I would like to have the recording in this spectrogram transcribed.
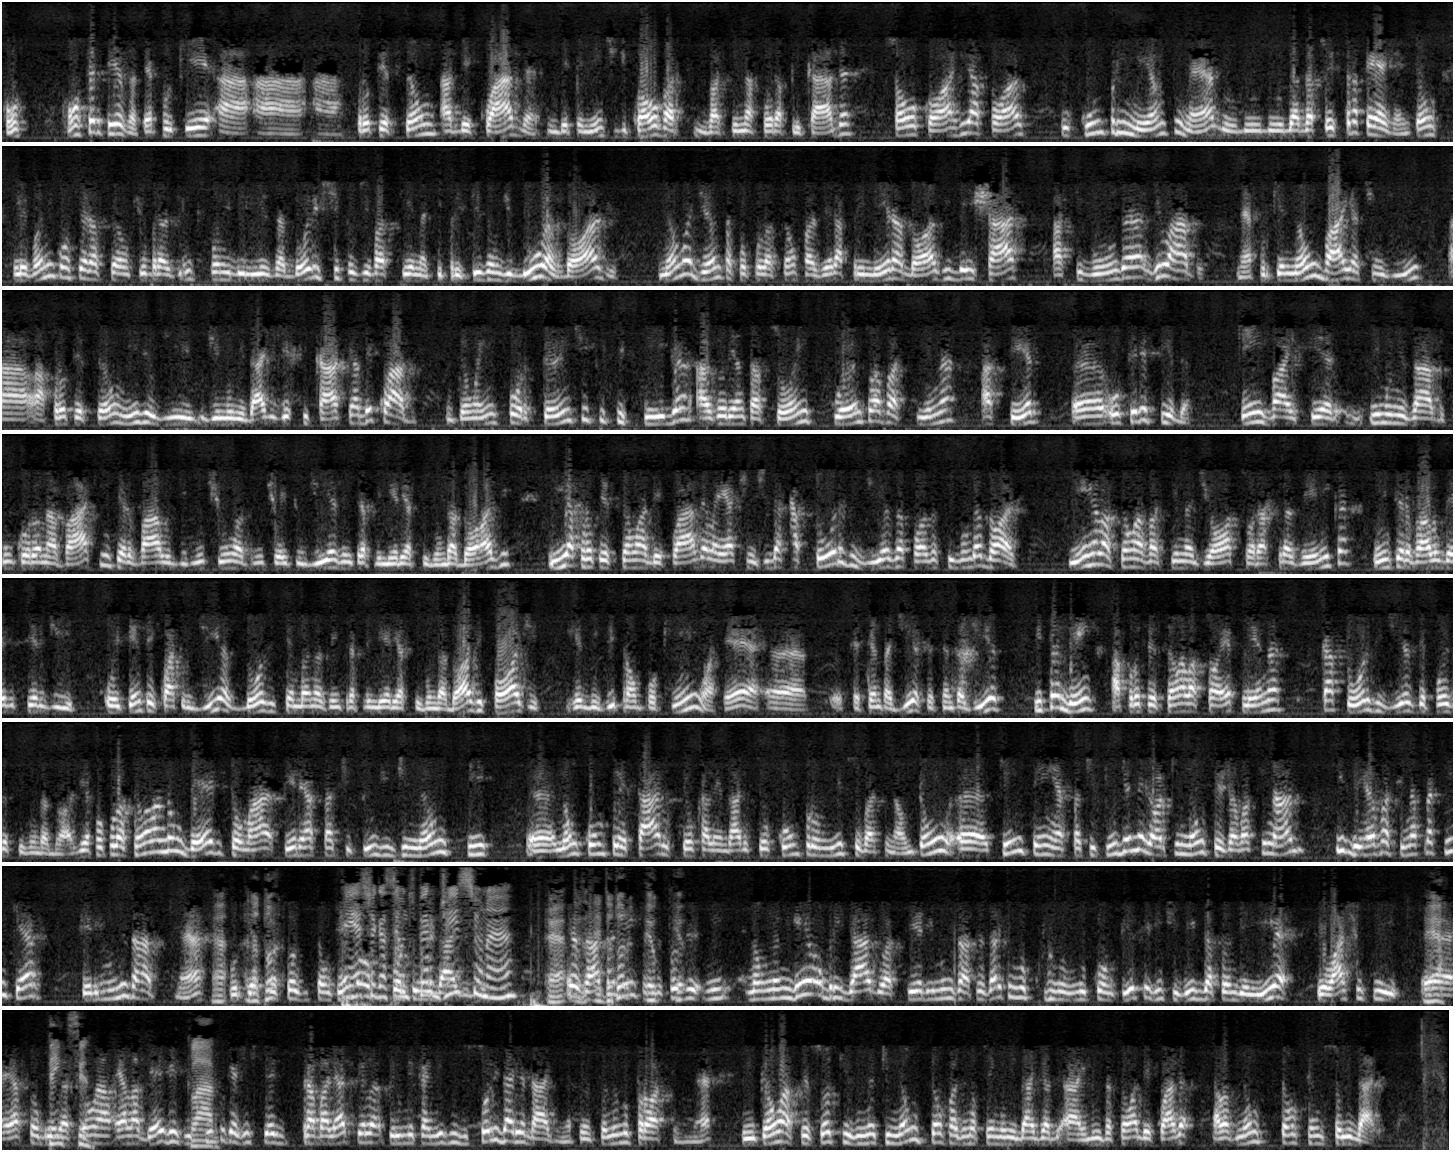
Com, com certeza, até porque a, a, a, proteção adequada, independente de qual vacina for aplicada, só ocorre após o cumprimento né, do, do, do, da, da, sua estratégia. Então, levando em consideração que o Brasil disponibiliza dois tipos de vacina que precisam de duas doses, não adianta a população fazer a primeira dose e deixar a segunda de lado, né? Porque não vai atingir a, a proteção, o nível de, de imunidade de eficácia adequado. Então é importante que se siga as orientações quanto à vacina a ser uh, oferecida. Quem vai ser imunizado com Coronavac, intervalo de 21 a 28 dias entre a primeira e a segunda dose, e a proteção adequada ela é atingida 14 dias após a segunda dose. E em relação à vacina de Oxford AstraZeneca, o intervalo deve ser de 84 dias, 12 semanas entre a primeira e a segunda dose, pode reduzir para um pouquinho, até uh, 70 dias, 60 dias, e também a proteção ela só é plena 14 dias depois da segunda dose. E a população ela não deve tomar, ter essa atitude de não se uh, não completar o seu calendário, o seu compromisso vacinal. Então, uh, quem tem essa atitude é melhor que não seja vacinado e dê a vacina para quem quer ser imunizado, né? É, Porque doutor, as pessoas estão tendo é, chega a ser um desperdício, de... né? É, Exatamente. Doutor, eu, eu... Não, ninguém é obrigado a ser imunizado. Apesar que no, no, no contexto que a gente vive da pandemia, eu acho que é, é, essa obrigação ela, ela, deve existir claro. porque a gente deve trabalhar pela, pelo mecanismo de solidariedade, né? pensando no próximo, né? Então, as pessoas que, que não estão fazendo a sua imunidade, a imunização adequada, elas não estão sendo solidárias.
